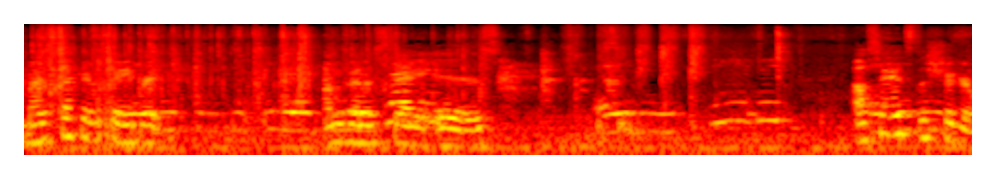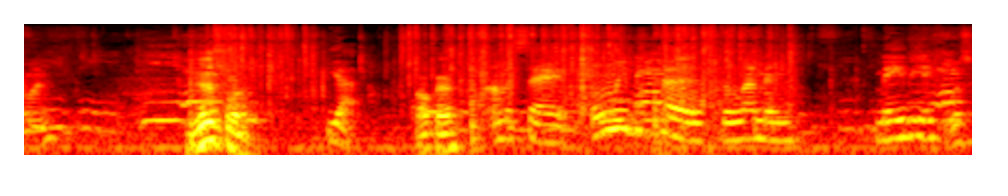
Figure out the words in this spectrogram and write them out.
My second favorite, I'm gonna say is, I'll say it's the sugar one. This one. Yeah, Okay. I'm gonna say only because the lemon, maybe if it was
